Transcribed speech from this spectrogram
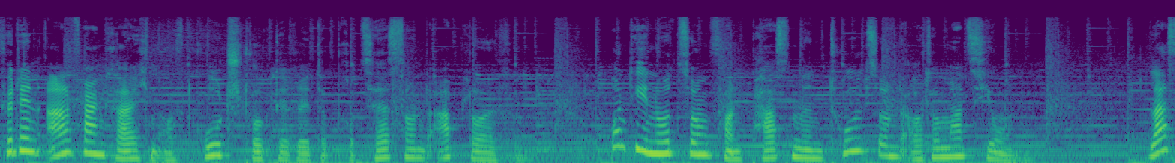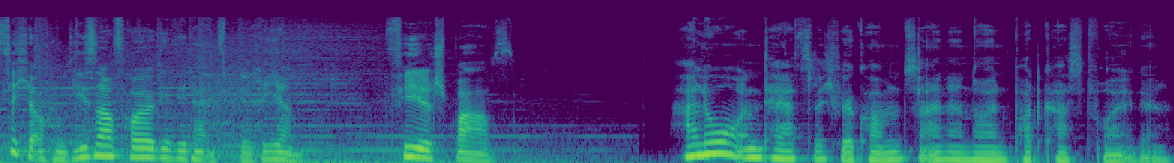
Für den Anfang reichen oft gut strukturierte Prozesse und Abläufe und die Nutzung von passenden Tools und Automationen. Lass dich auch in dieser Folge wieder inspirieren. Viel Spaß! Hallo und herzlich willkommen zu einer neuen Podcast-Folge.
